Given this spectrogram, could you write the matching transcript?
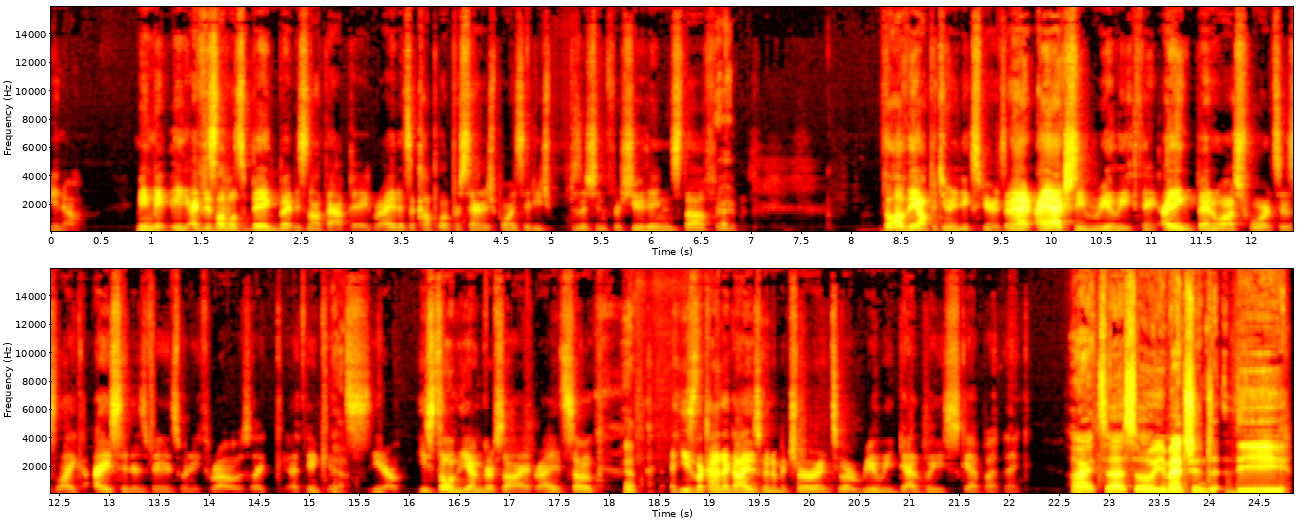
you know, I mean, at this level, it's big, but it's not that big, right? It's a couple of percentage points at each position for shooting and stuff. And right. They'll have the opportunity to experience. And I, I, actually really think, I think Benoit Schwarz is like ice in his veins when he throws. Like, I think it's, yeah. you know, he's still on the younger side, right? So yeah. he's the kind of guy who's going to mature into a really deadly skip, I think. All right. Uh, so you mentioned the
